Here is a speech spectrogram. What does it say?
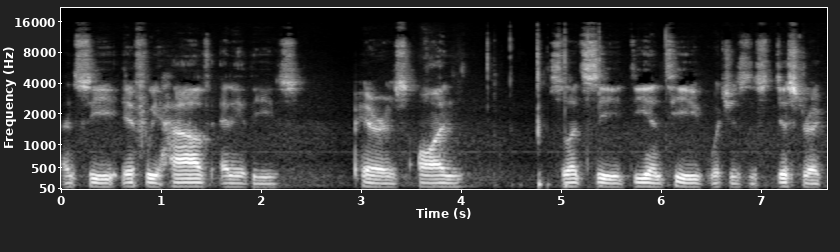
and see if we have any of these pairs on. So let's see DNT, which is this district.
